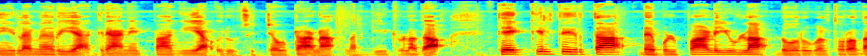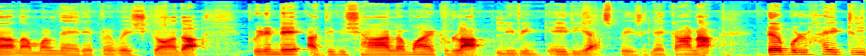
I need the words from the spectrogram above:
നീളമേറിയ ഗ്രാനൈറ്റ് പാകിയ ഒരു സിറ്റൗട്ടാണ് നൽകിയിട്ടുള്ളത്. തേക്കിൽ തീർത്ത ഡബിൾ പാളിയുള്ള ഡോറുകൾ തുറന്ന് നമ്മൾ നേരെ പ്രവേശിക്കുന്നത്. വീടിന്റെ അതിവിശാലമായിട്ടുള്ള ലിവിംഗ് ഏരിയ സ്പേസിലേക്കാണ്. ഡബിൾ ഹൈറ്റിൽ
